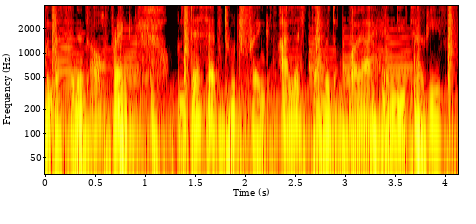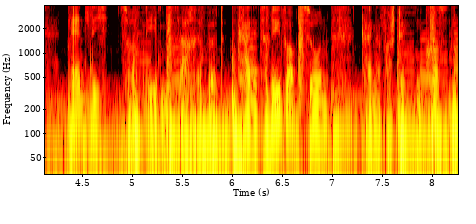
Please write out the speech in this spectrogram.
und das findet auch Frank. Und deshalb tut Frank alles, damit euer Handytarif endlich zur Nebensache wird. Keine Tarifoption, keine versteckten Kosten,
